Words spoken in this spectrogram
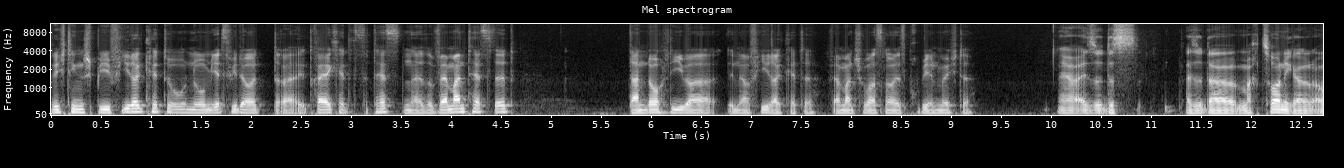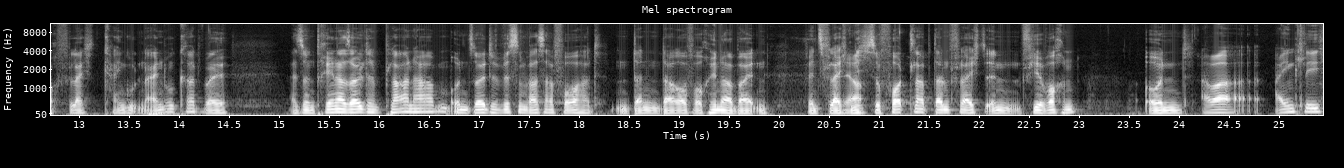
richtigen Spiel Viererkette, nur um jetzt wieder Dreierkette zu testen. Also wenn man testet, dann doch lieber in einer Viererkette, wenn man schon was Neues probieren möchte. Ja, also das, also da macht Zorniger dann auch vielleicht keinen guten Eindruck gerade, weil also ein Trainer sollte einen Plan haben und sollte wissen, was er vorhat und dann darauf auch hinarbeiten. Wenn es vielleicht ja. nicht sofort klappt, dann vielleicht in vier Wochen. Und Aber eigentlich,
